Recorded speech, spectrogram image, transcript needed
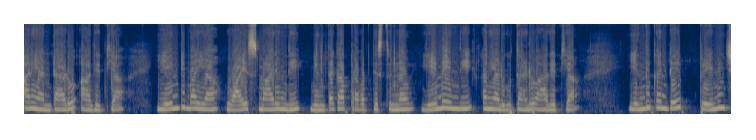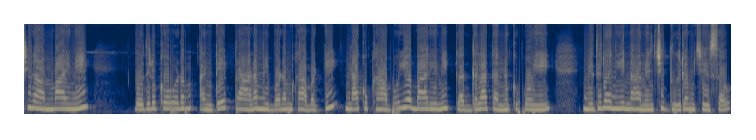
అని అంటాడు ఆదిత్య. ఏంటి భయ్య వాయిస్ మారింది వింతగా ప్రవర్తిస్తున్నావు ఏమైంది? అని అడుగుతాడు ఆదిత్య. ఎందుకంటే ప్రేమించిన అమ్మాయిని వదులుకోవడం అంటే ప్రాణం ఇవ్వడం కాబట్టి నాకు కాబోయే భార్యని గద్దలా తన్నుకుపోయి మిథులని నా నుంచి దూరం చేశావు.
